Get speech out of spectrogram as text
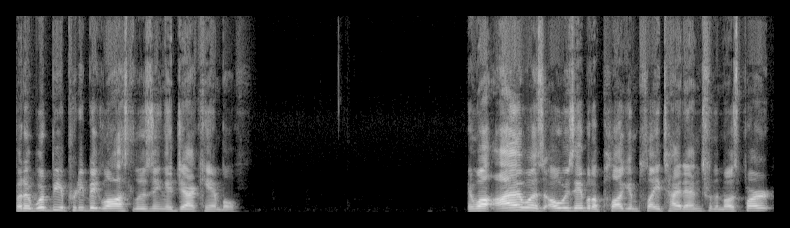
but it would be a pretty big loss losing a Jack Campbell. And while Iowa is always able to plug and play tight ends for the most part,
